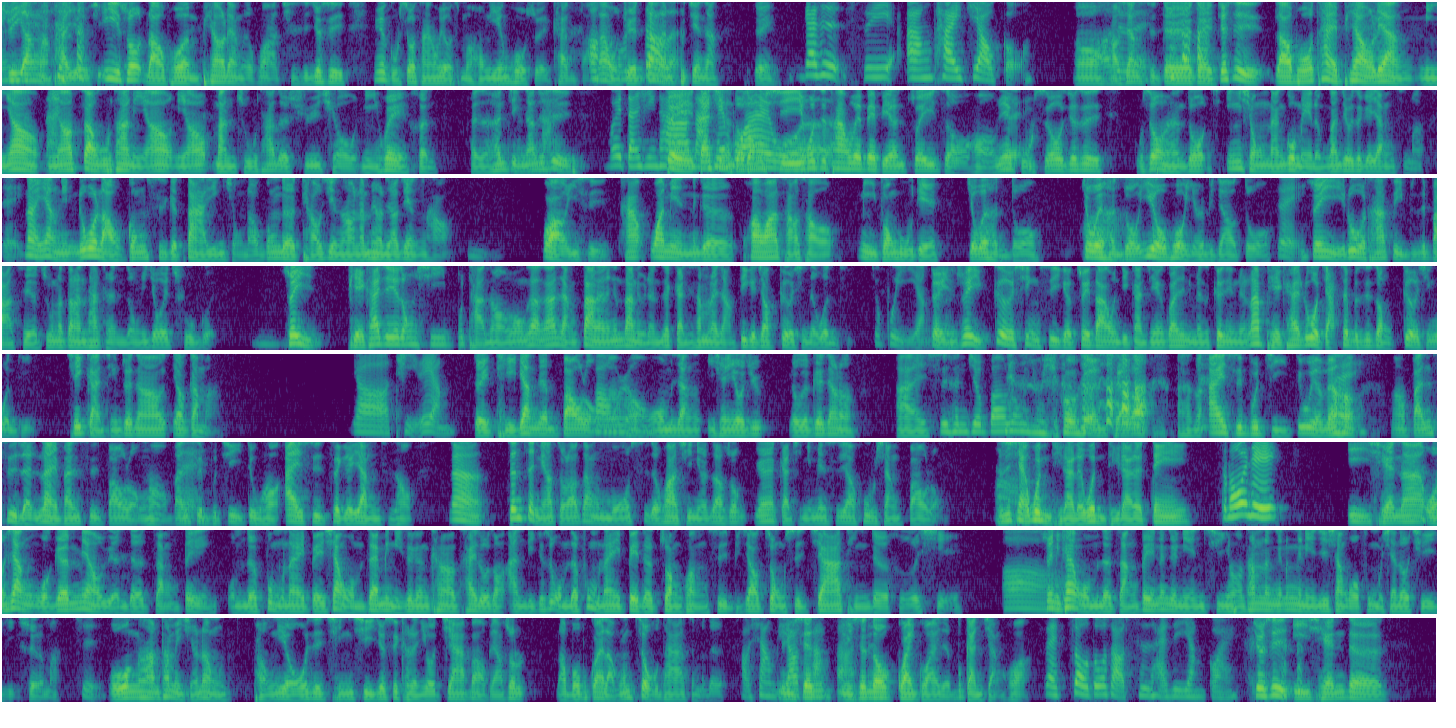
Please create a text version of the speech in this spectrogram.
虽安嘛拍游戏，意思说老婆很漂亮的话，其实就是因为古时候常常会有什么红颜祸水的看法。那我觉得当然不见这样，对，应该是虽安拍叫狗。哦，好像是对对对，就是老婆太漂亮，你要你要照顾她，你要你要满足她的需求，你会很很很紧张，就是会担心她对担心很多东西，或是她会被别人追走哈。因为古时候就是古时候很多英雄难过美人关，就是这个样子嘛。对，那一样，你如果老公是个大英雄，老公的条件好，男朋友条件很好，嗯，不好意思，他外面那个花花草草、蜜蜂、蝴蝶就会很多。就会很多诱惑，也会比较多。对，所以如果他自己不是把持得住，那当然他可能容易就会出轨。所以撇开这些东西不谈哦，我刚刚刚讲大男人跟大女人在感情上面来讲，第一个叫个性的问题就不一样。对，所以个性是一个最大问题，感情的关系里面是个性的。那撇开，如果假设不是这种个性问题，其实感情最重要要干嘛？要体谅。对，体谅跟包容。包容。我们讲以前有句有个歌叫呢。爱是很久包容又有人讲到 啊，爱是不嫉妒，有没有？啊，凡事忍耐，凡事包容，哦，凡事不嫉妒，哦，爱是这个样子，哦。那真正你要走到这样的模式的话，其实你要知道说，原来感情里面是要互相包容。可是现在问题来了，问题来了，叮，什么问题？以前呢，我像我跟妙缘的长辈，我们的父母那一辈，像我们在命理这边看到太多这种案例，就是我们的父母那一辈的状况是比较重视家庭的和谐。哦，所以你看我们的长辈那个年纪哦，他们那个那个年纪，像我父母现在都七十几岁了嘛。是我问过他们，他们以前那种朋友或是亲戚，就是可能有家暴，比方说老婆不乖，老公揍她什么的，好像比女生女生都乖乖的，不敢讲话。再揍多少次还是一样乖。就是 以前的。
